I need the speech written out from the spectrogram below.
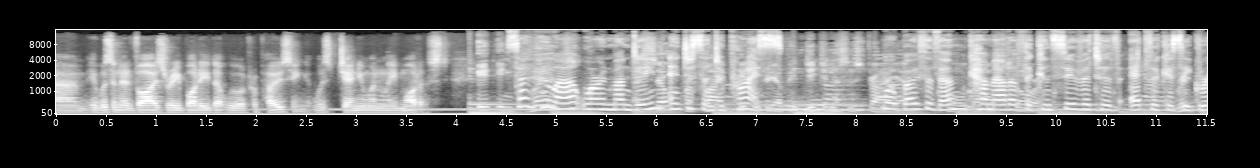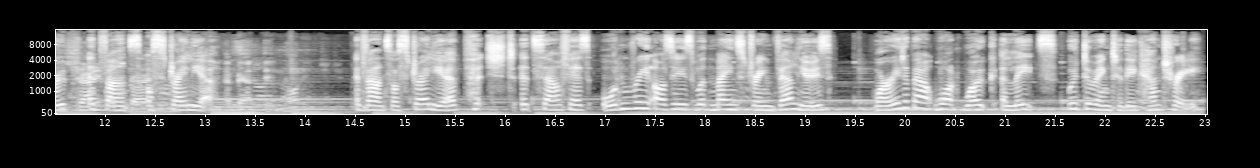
Um, it was an advisory body that we were proposing. It was genuinely modest. So, who are Warren Mundine and Jacinta Price? Well, both of them come out of the conservative advocacy group Advance Australia. Advance Australia pitched itself as ordinary Aussies with mainstream values, worried about what woke elites were doing to their country.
